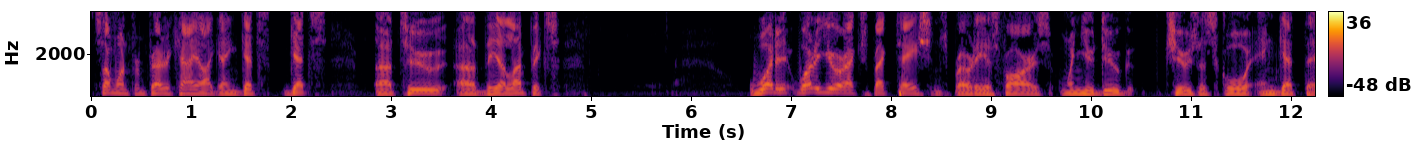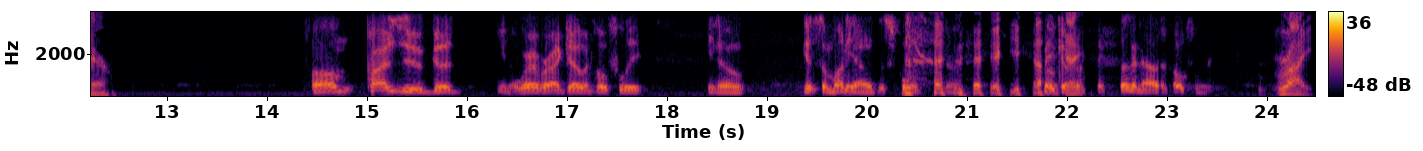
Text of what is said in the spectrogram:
someone from Frederick County like and gets gets uh, to uh, the Olympics. What what are your expectations, Brody, as far as when you do choose a school and get there? um, probably do good, you know, wherever I go, and hopefully, you know, get some money out of the sport. You know, Yeah, make okay. a make a living out of it. Hopefully. Right.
